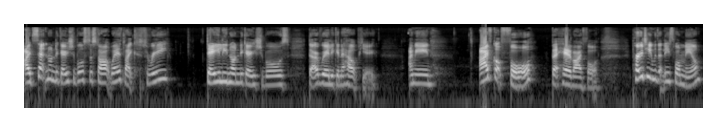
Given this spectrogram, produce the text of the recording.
I'd set non negotiables to start with, like three daily non negotiables that are really going to help you. I mean, I've got four, but here are my four protein with at least one meal,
